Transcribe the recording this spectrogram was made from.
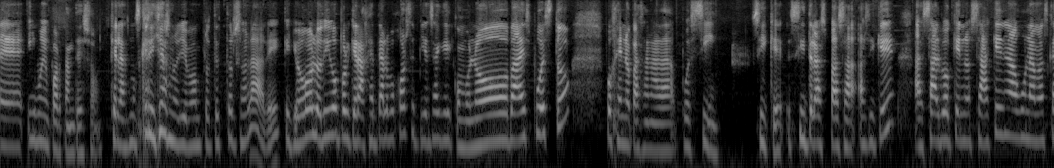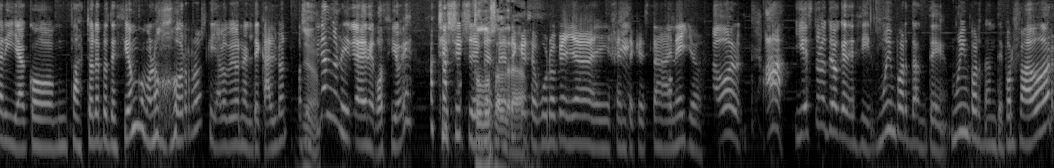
Eh, y muy importante eso, que las mascarillas no llevan protector solar, ¿eh? Que yo lo digo porque la gente a lo mejor se piensa que como no va expuesto, pues que no pasa nada. Pues sí, sí que sí traspasa. Así que, a salvo que nos saquen alguna mascarilla con factor de protección, como los gorros, que ya lo veo en el Decathlon. Os Ya. estoy dando una idea de negocio, ¿eh? Sí, sí, sí. Todo saldrá. que seguro que ya hay gente que está en ello. Por favor. Ah, y esto lo tengo que decir, muy importante, muy importante. Por favor,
